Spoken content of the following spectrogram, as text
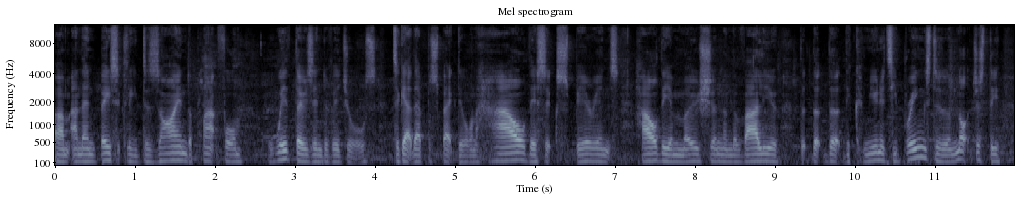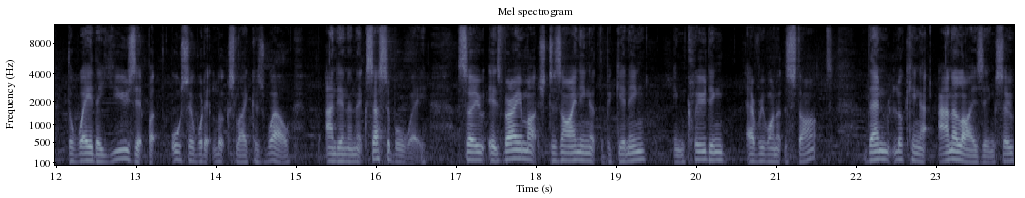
um, and then basically design the platform with those individuals to get their perspective on how this experience, how the emotion and the value that, that, that the community brings to them, not just the, the way they use it, but also what it looks like as well, and in an accessible way. So it's very much designing at the beginning, including everyone at the start, then looking at analyzing. So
